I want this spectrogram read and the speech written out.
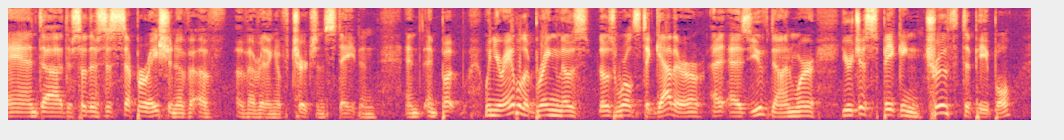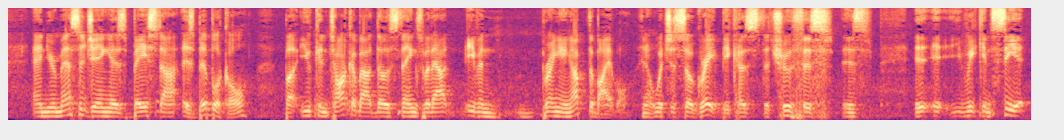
And uh, there's, so there's this separation of, of, of everything of church and state and, and, and but when you're able to bring those those worlds together as you've done where you're just speaking truth to people and your messaging is based on is biblical but you can talk about those things without even bringing up the Bible you know which is so great because the truth is is it, it, we can see it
